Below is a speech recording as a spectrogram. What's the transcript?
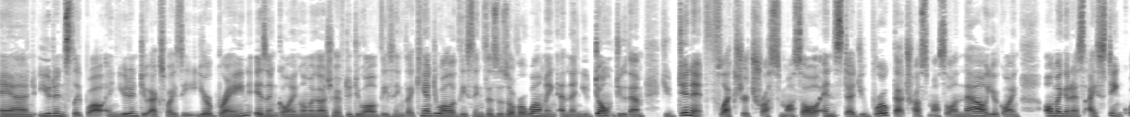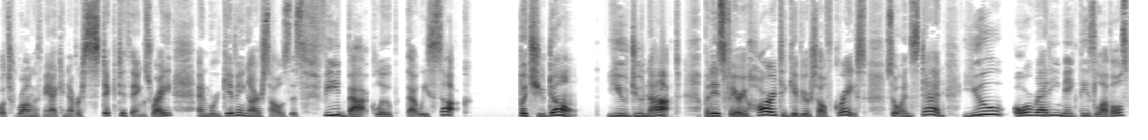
and you didn't sleep well and you didn't do XYZ. Your brain isn't going, oh my gosh, I have to do all of these things. I can't do all of these things. This is overwhelming. And then you don't do them. You didn't flex your trust muscle. Instead, you broke that trust muscle. And now you're going, oh my goodness, I stink. What's wrong with me? I can never stick to things. Right. And we're giving ourselves this feedback loop that we suck, but you don't. You do not. But it's very hard to give yourself grace. So instead, you already make these levels.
